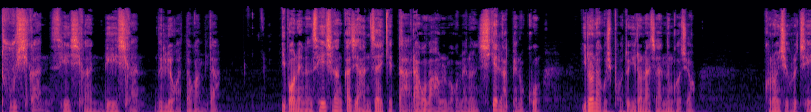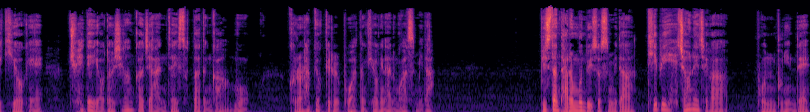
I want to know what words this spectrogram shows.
2시간, 3시간, 4시간 늘려갔다고 합니다. 이번에는 3시간까지 앉아있겠다라고 마음을 먹으면 시계를 앞에 놓고 일어나고 싶어도 일어나지 않는 거죠. 그런 식으로 제 기억에 최대 8시간까지 앉아있었다든가 뭐 그런 합격기를 보았던 기억이 나는 것 같습니다. 비슷한 다른 분도 있었습니다. TV 예전에 제가 본 분인데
